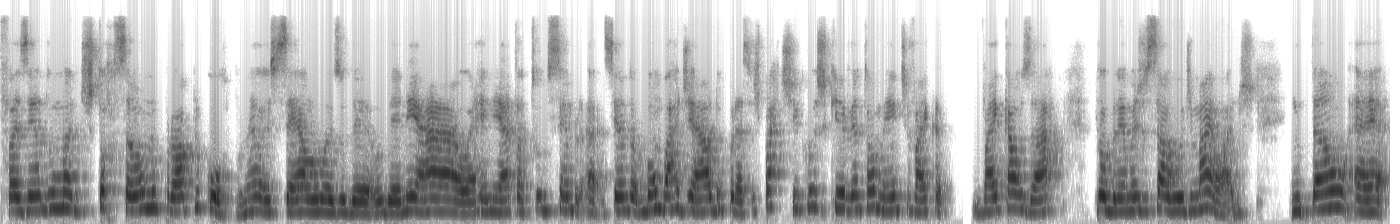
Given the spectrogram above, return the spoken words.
fazendo uma distorção no próprio corpo. Né? As células, o, o DNA, o RNA, está tudo sempre é, sendo bombardeado por essas partículas que, eventualmente, vai, vai causar problemas de saúde maiores. Então, é,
